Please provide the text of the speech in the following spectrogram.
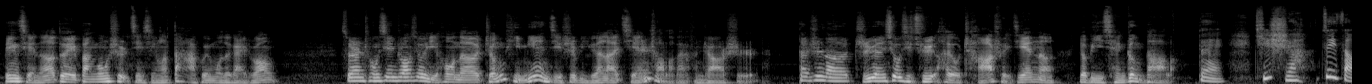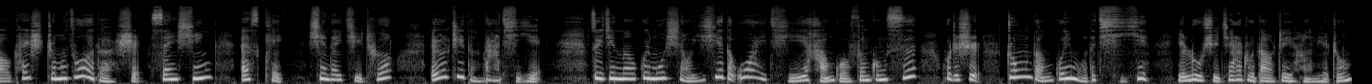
并且呢，对办公室进行了大规模的改装。虽然重新装修以后呢，整体面积是比原来减少了百分之二十，但是呢，职员休息区还有茶水间呢，要比以前更大了。对，其实啊，最早开始这么做的是三星、SK、现代汽车、LG 等大企业。最近呢，规模小一些的外企韩国分公司，或者是中等规模的企业，也陆续加入到这一行列中。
